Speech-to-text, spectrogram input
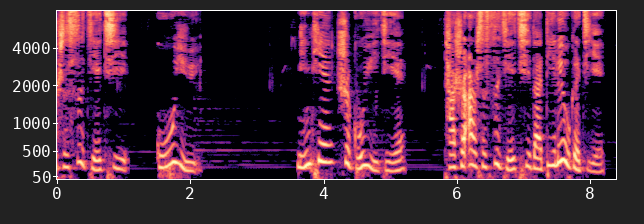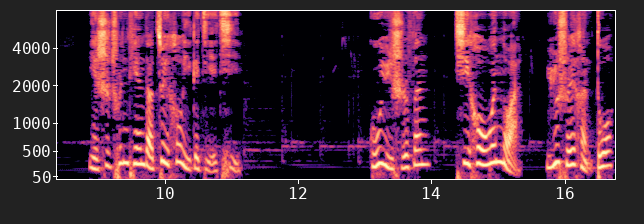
十四节气谷雨。明天是谷雨节，它是二十四节气的第六个节，也是春天的最后一个节气。谷雨时分，气候温暖，雨水很多，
